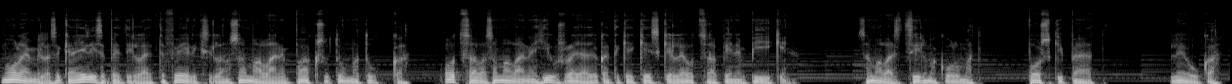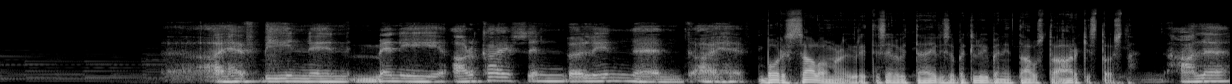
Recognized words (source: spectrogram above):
Molemmilla sekä Elisabetilla että Felixillä on samanlainen paksu tumma tukka, otsalla samanlainen hiusraja, joka tekee keskelle otsaa pienen piikin. Samanlaiset silmäkulmat, poskipäät, leuka I have been in many archives in Berlin and I have... Boris Salomon yritti selvittää Elisabeth Lübenin taustaa arkistoista. Halle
